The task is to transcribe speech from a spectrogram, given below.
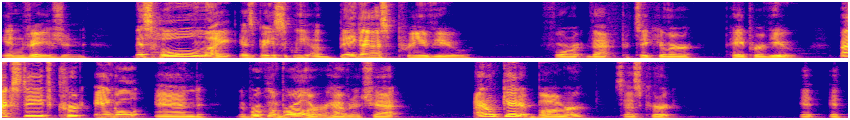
Invasion. This whole night is basically a big ass preview for that particular pay per view. Backstage, Kurt Angle and the Brooklyn Brawler are having a chat. I don't get it, Bomber, says Kurt. It it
